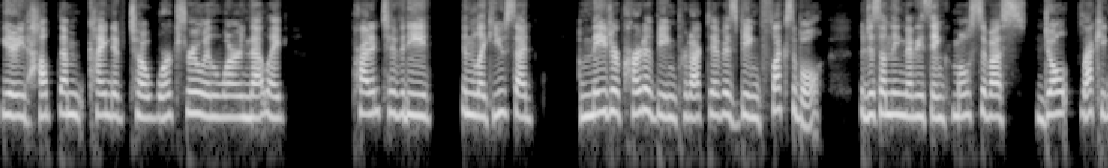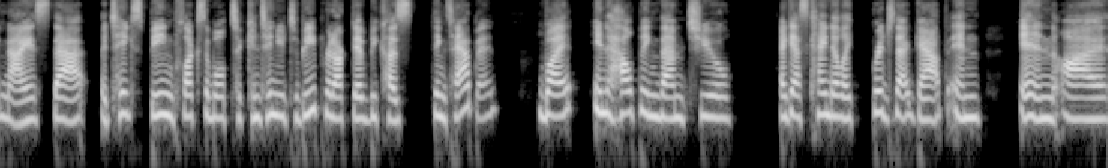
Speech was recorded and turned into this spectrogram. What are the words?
you know you help them kind of to work through and learn that like productivity and like you said, a major part of being productive is being flexible, which is something that I think most of us don't recognize that it takes being flexible to continue to be productive because things happen. But in helping them to I guess, kind of like bridge that gap and and uh,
